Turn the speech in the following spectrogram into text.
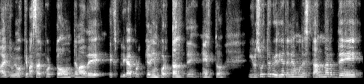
Ahí tuvimos que pasar por todo un tema de explicar por qué era importante esto. Y resulta que hoy día tenemos un estándar de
